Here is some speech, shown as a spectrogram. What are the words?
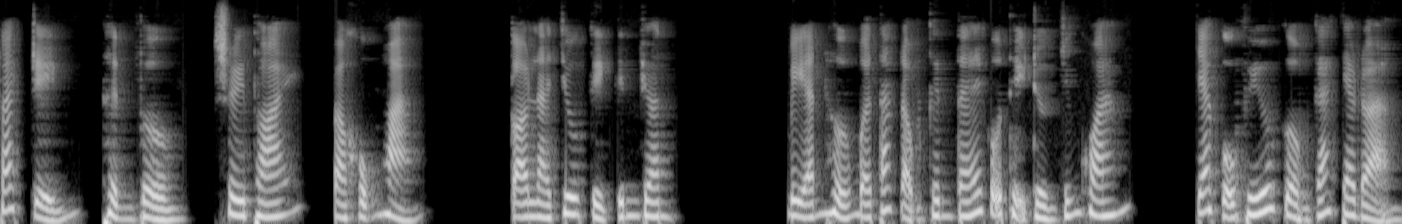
phát triển, thịnh vượng, suy thoái và khủng hoảng, gọi là chu kỳ kinh doanh. Bị ảnh hưởng bởi tác động kinh tế của thị trường chứng khoán, giá cổ phiếu gồm các giai đoạn.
